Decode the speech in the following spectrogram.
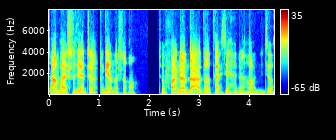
安排时间整点的时候，就反正大家都在线，然后你就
